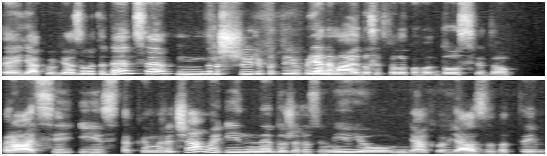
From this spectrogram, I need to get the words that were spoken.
те, як вив'язувати денце, розширювати його. Я не маю досить великого досвіду праці із такими речами і не дуже розумію, як вив'язувати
